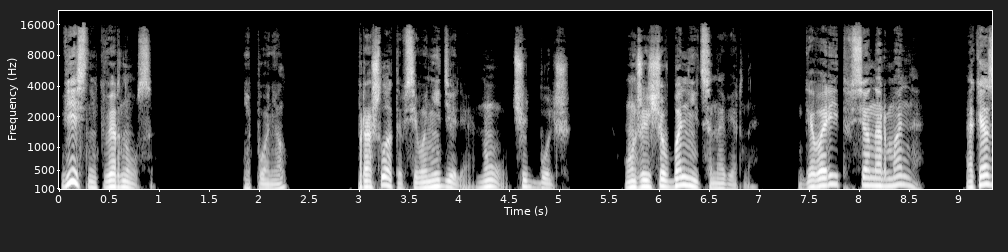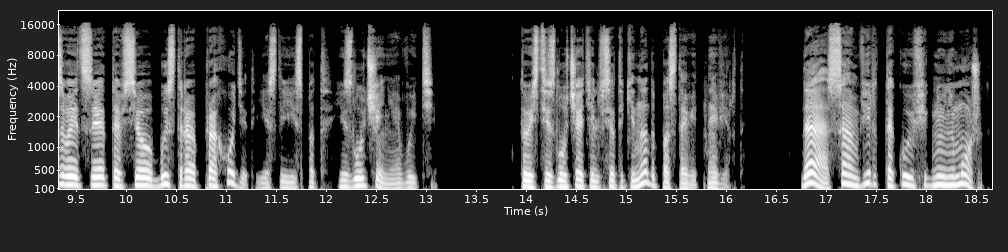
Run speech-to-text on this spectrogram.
Вестник вернулся. Не понял. Прошла-то всего неделя, ну, чуть больше. Он же еще в больнице, наверное. Говорит, все нормально. Оказывается, это все быстро проходит, если из-под излучения выйти. То есть излучатель все-таки надо поставить на вирт? Да, сам вирт такую фигню не может.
